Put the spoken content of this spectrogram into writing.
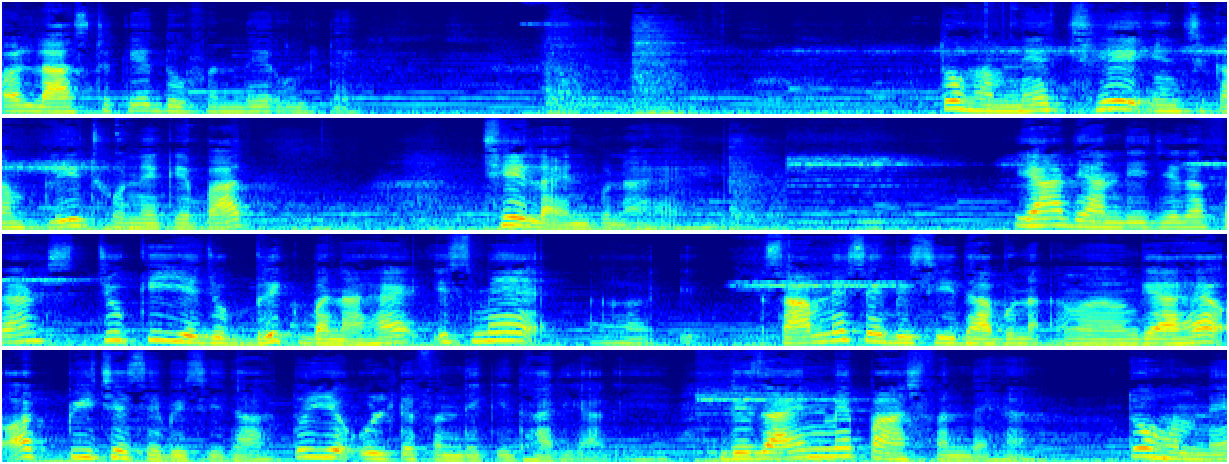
और लास्ट के दो फंदे उल्टे। तो हमने छह इंच कंप्लीट होने के बाद छह लाइन बनाया है। यहाँ ध्यान दीजिएगा फ्रेंड्स क्योंकि ये जो ब्रिक बना है, इसमें सामने से भी सीधा बुना गया है और पीछे से भी सीधा। तो ये उल्टे फंदे की धारी आ गई है। डिज़ाइन में पाँच फंदे हैं। तो हमने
